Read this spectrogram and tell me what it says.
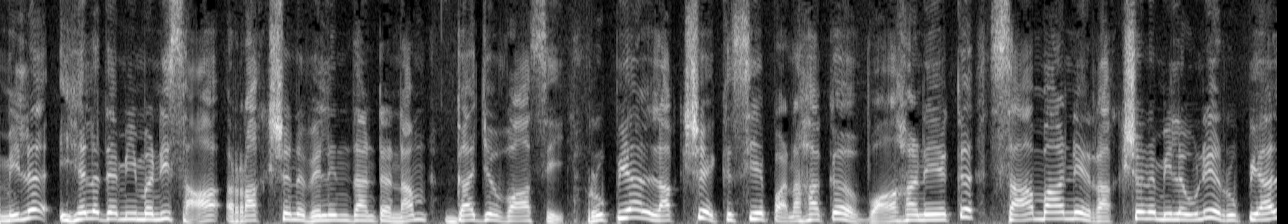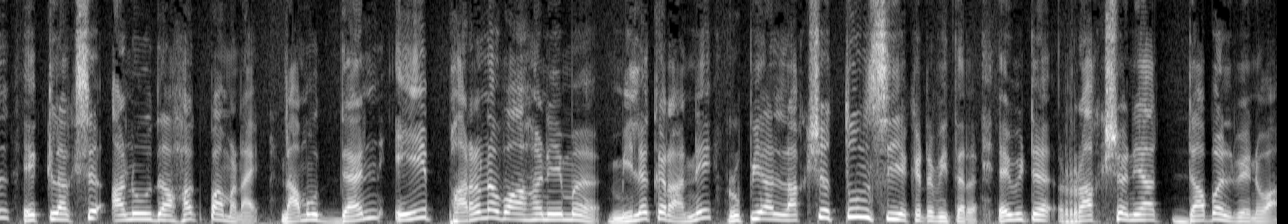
මිල ඉහළ දැමීම නිසා රක්ෂණ වෙලින්දන්ට නම් ගජවාසී. රුපියල් ලක්ෂ එකසිය පණහක වාහනයක සාමාන්‍ය රක්ෂණ මිල වුණේ රුපියල් එක් ලක්ෂ අනූදාහක් පමණයි. නමුත් දැන් ඒ පරණ වාහනයම මිල කරන්නේ රුපියල් ලක්ෂ තුන්සියකට විතර. එවිට රක්ෂණයක් ඩබල් වෙනවා.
